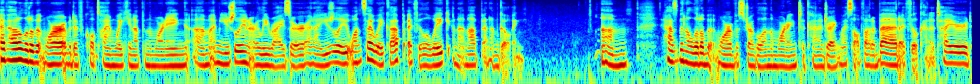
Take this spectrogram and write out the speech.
I've had a little bit more of a difficult time waking up in the morning. Um, I'm usually an early riser, and I usually, once I wake up, I feel awake and I'm up and I'm going. Um, has been a little bit more of a struggle in the morning to kind of drag myself out of bed. I feel kind of tired.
